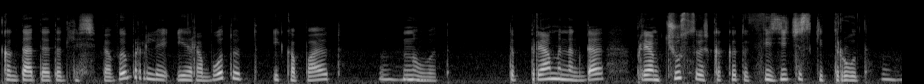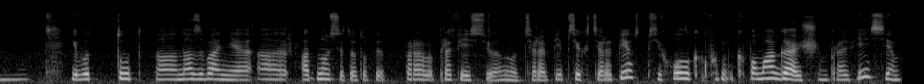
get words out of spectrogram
когда-то это для себя выбрали и работают и копают, угу. ну вот это прям иногда прям чувствуешь, как это физический труд. И вот тут а, название а, относит эту профессию, ну, терапия, психотерапевт, психолог к, помогающим профессиям.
